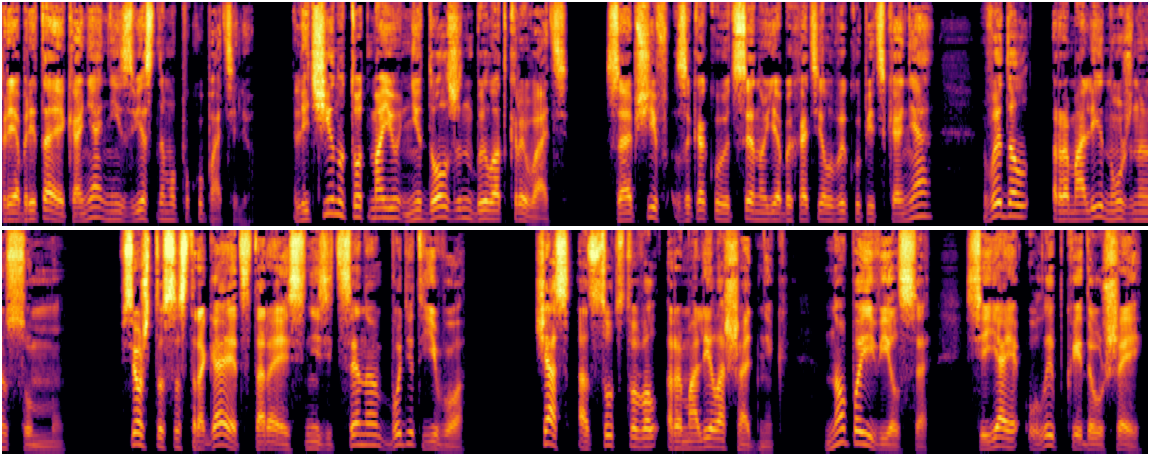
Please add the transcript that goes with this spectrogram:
приобретая коня неизвестному покупателю. Личину тот мою не должен был открывать. Сообщив, за какую цену я бы хотел выкупить коня, выдал Ромали нужную сумму. Все, что сострогает, стараясь снизить цену, будет его. Час отсутствовал Ромали лошадник, но появился, сияя улыбкой до ушей,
